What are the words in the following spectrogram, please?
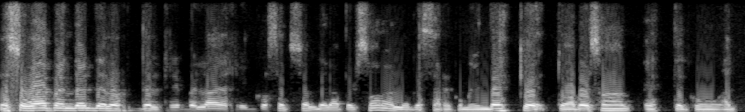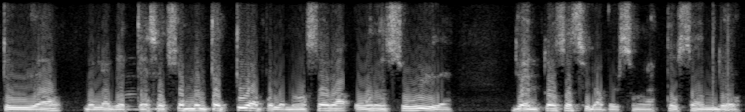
Eso va a depender de los, del, ¿verdad? riesgo sexual de la persona. Lo que se recomienda es que toda persona este, con actividad, ¿verdad? que esté sexualmente activa, por lo menos se haga una en su vida. Ya entonces, si la persona está usando,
